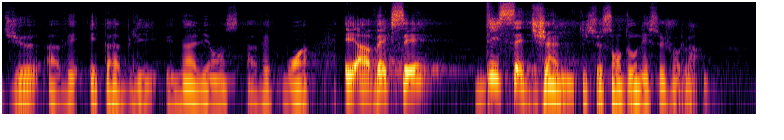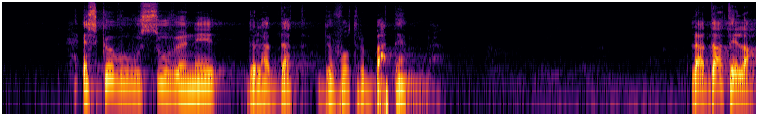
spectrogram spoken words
Dieu avait établi une alliance avec moi et avec ces 17 jeunes qui se sont donnés ce jour-là. Est-ce que vous vous souvenez de la date de votre baptême? La date est là.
